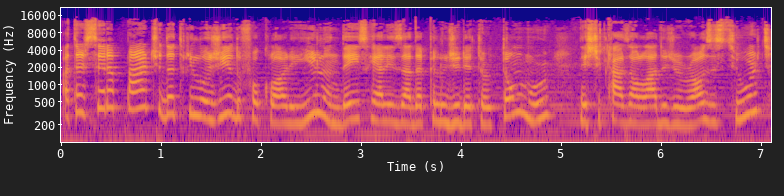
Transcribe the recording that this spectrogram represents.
A terceira parte da trilogia do folclore irlandês realizada pelo diretor Tom Moore, neste caso ao lado de Rose Stewart,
